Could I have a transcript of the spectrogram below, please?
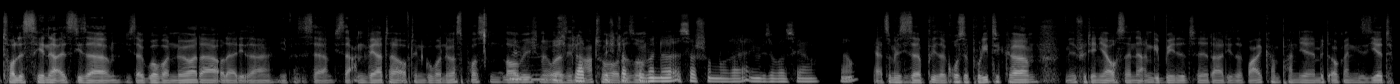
tolle Szene, als dieser, dieser Gouverneur da oder dieser, nee, was ist der, dieser Anwärter auf den Gouverneursposten, glaube ich, ne, oder ich glaub, Senator ich oder glaub, so. Gouverneur ist er schon oder irgendwie sowas, ja. ja. Ja, zumindest dieser, dieser große Politiker, ne, für den ja auch seine Angebetete da diese Wahlkampagne mitorganisiert,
